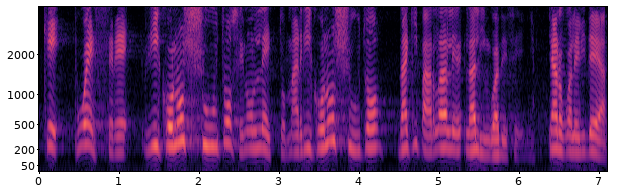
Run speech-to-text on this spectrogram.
che può essere riconosciuto, se non letto, ma riconosciuto da chi parla le, la lingua dei segni. Chiaro qual è l'idea?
